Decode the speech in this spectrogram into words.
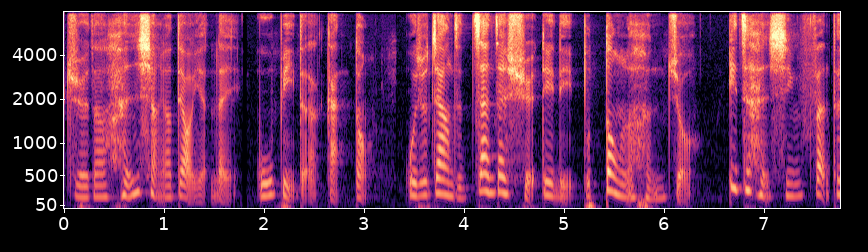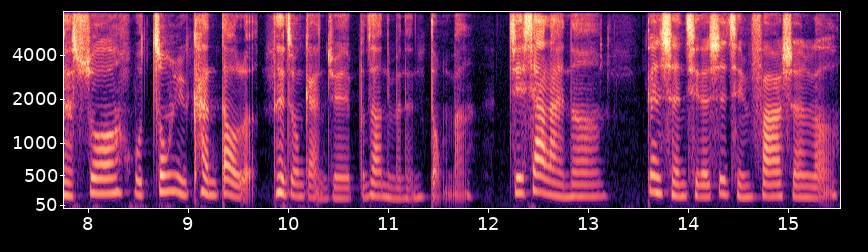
觉得很想要掉眼泪，无比的感动。我就这样子站在雪地里不动了很久，一直很兴奋的说：“我终于看到了那种感觉，不知道你们能懂吗？”接下来呢，更神奇的事情发生了。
